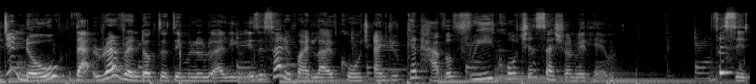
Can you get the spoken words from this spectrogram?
Did you know that Reverend Dr. Temilolu Ali is a certified life coach and you can have a free coaching session with him? Visit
